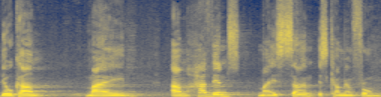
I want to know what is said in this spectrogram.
they will come, my, I'm having, my son is coming from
